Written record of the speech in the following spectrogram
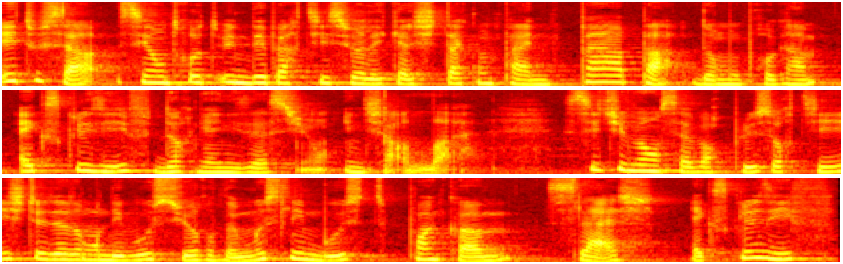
Et tout ça, c'est entre autres une des parties sur lesquelles je t'accompagne pas à pas dans mon programme exclusif d'organisation, Inch'Allah. Si tu veux en savoir plus sur je te donne rendez-vous sur themuslimboost.com slash exclusif.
